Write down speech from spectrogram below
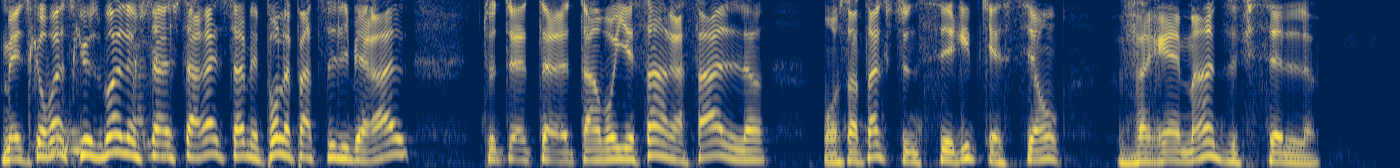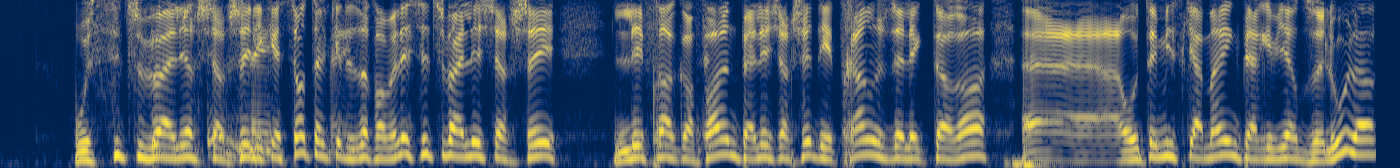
Mais tu comprends, excuse-moi, je t'a- je t'arrête, mais pour le Parti libéral, t'as- envoyé ça en rafale, là. On s'entend que c'est une série de questions vraiment difficiles. Ou si tu veux aller rechercher les Mais- questions telles que les as formulées, si tu veux aller chercher les francophones, puis aller chercher des tranches d'électorat euh, au Témiscamingue puis à Rivière-du-Loup, là,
